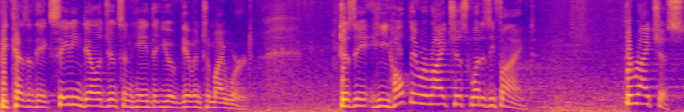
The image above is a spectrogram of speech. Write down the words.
because of the exceeding diligence and heed that you have given to my word. Does he, he hope they were righteous? What does he find? They're righteous.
